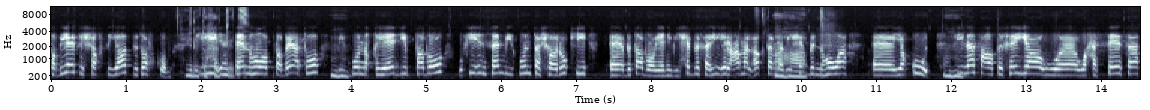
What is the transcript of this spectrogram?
طبيعة الشخصيات بتحكم. في إنسان هو بطبيعته بيكون قيادي بطبعه وفي إنسان بيكون تشاركي آه، بطبعه. يعني بيحب فريق العمل أكتر ما بيحب إن هو آه، يقود. في ناس عاطفية وحساسة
